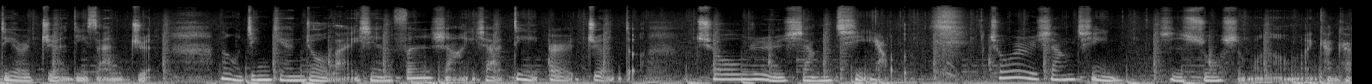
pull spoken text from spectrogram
第二卷、第三卷，那我今天就来先分享一下第二卷的。秋日香气，好，秋日香气是说什么呢？我们来看看。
